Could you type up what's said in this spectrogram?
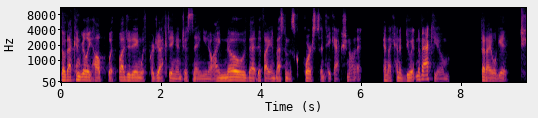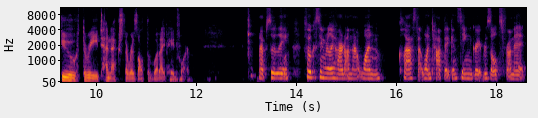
so that can really help with budgeting with projecting and just saying you know i know that if i invest in this course and take action on it and i kind of do it in a vacuum that i will get two three 10x the result of what i paid for. Absolutely. Focusing really hard on that one class that one topic and seeing the great results from it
